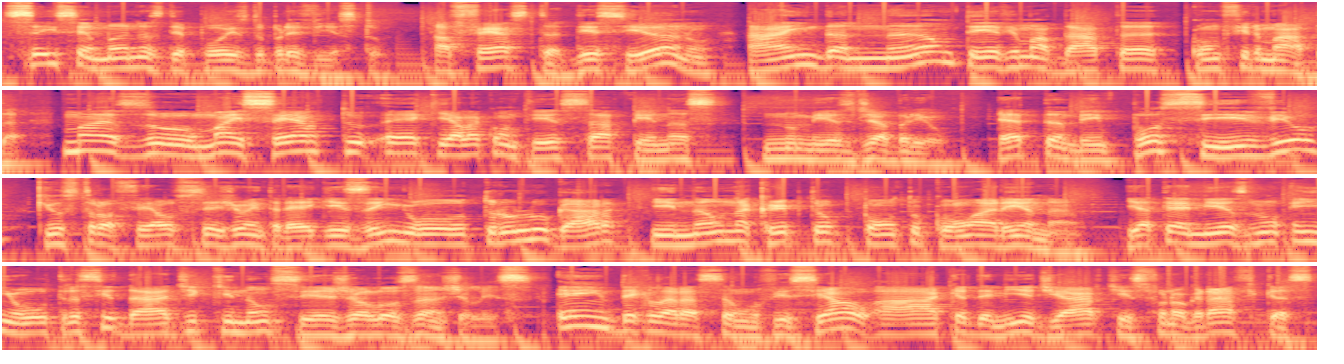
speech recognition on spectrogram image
seis semanas depois do previsto. A festa desse ano ainda não teve uma data confirmada, mas o mais certo é que ela aconteça apenas no mês de abril. É também possível que os troféus sejam entregues em outro lugar e não na Crypto.com Arena e até mesmo em outra cidade que não seja Los Angeles. Em declaração oficial, a Academia de Artes Fonográficas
